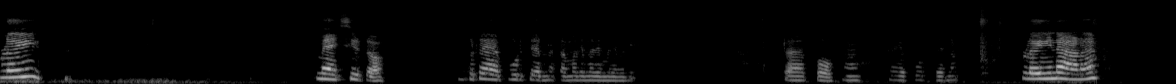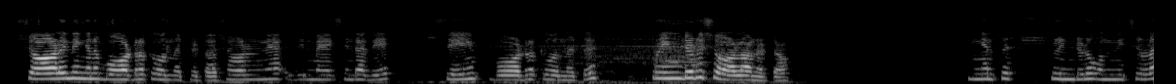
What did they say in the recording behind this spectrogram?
പ്ലെയിൻ മാക്സി കേട്ടോ നമുക്ക് ടാപ്പ് കൊടുത്ത് തരണം കേട്ടോ മതി മതി മതി. മതി ടാപ്പോ ആ ടാപ്പ് കൊടുത്ത് തരണം പ്ലെയിൻ ആണ്. ഷോളിന് ഇങ്ങനെ ബോർഡറൊക്കെ വന്നിട്ട് കേട്ടോ ഷോളിന് ഇതിന് മാക്സിന്റെ അതേ സെയിം ബോർഡറൊക്കെ വന്നിട്ട് പ്രിന്റഡ് ഷോളാണ് കേട്ടോ ഇങ്ങനത്തെ പ്രിന്റഡ് ഒന്നിച്ചുള്ള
